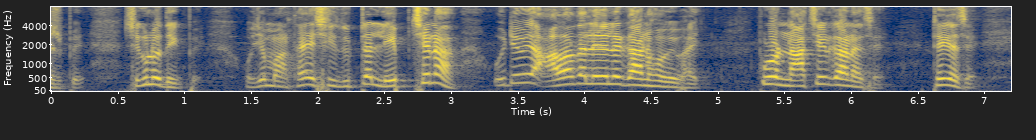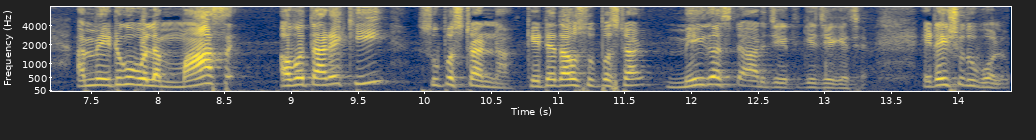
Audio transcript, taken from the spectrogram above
আসবে, সেগুলো দেখবে। ওই যে মাথায় সিঁদুরটা লেপছে না, ওইটা ওই আলাদা লেভেলের গান হবে ভাই। পুরো নাচের গান আছে, ঠিক আছে? আমি এটুকু বললাম, মাস অবতারে কি সুপারস্টার না? কেটে দাও সুপারস্টার মেগা স্টার জেগে জেগেছে। এটাই শুধু বলো।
